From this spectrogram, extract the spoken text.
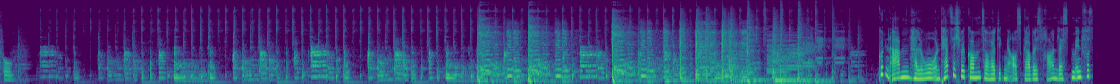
Frauen-Lesben-Info. Guten Abend, hallo und herzlich willkommen zur heutigen Ausgabe des Frauen-Lesben-Infos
